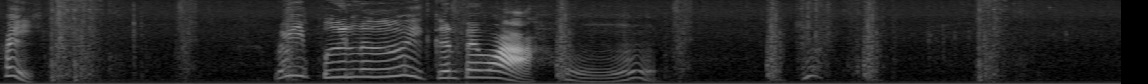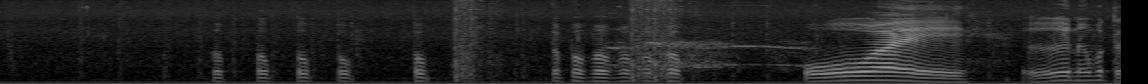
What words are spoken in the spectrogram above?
เฮ้ย ไม่มีปืนเลย เกินไปว่ะโห ปุ๊บปุ๊บปุ๊บปุ๊บปุ๊บปุ๊บปุ๊บปุ๊บปุ๊บปุ๊บโอ้ย เออนึกว่าแต่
